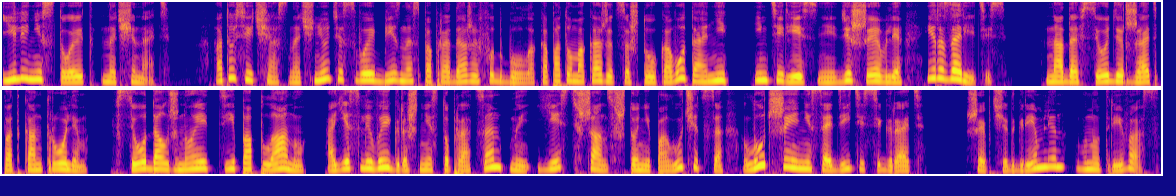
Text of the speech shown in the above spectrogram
или не стоит начинать. А то сейчас начнете свой бизнес по продаже футболок, а потом окажется, что у кого-то они интереснее, дешевле, и разоритесь. Надо все держать под контролем, все должно идти по плану, а если выигрыш не стопроцентный, есть шанс, что не получится, лучше и не садитесь играть, шепчет гремлин внутри вас.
